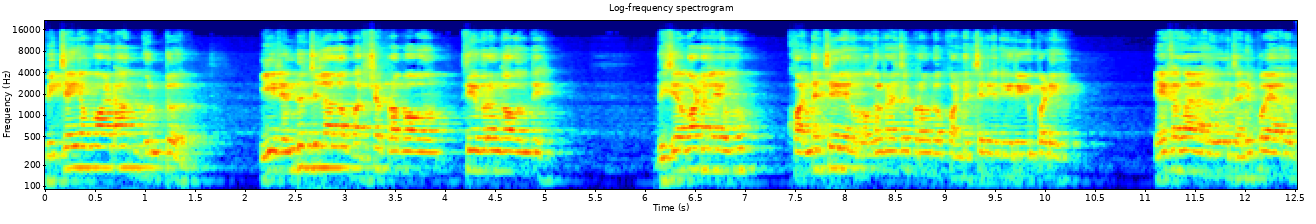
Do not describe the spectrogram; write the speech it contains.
విజయవాడ గుంటూరు. ఈ రెండు జిల్లాల్లో వర్ష ప్రభావం తీవ్రంగా ఉంది. విజయవాడలో ఏమో కొండ చర్యలు మొగలరాజపురంలో కొండ చర్యలు ఇరిగిపడి ఏకంగా నలుగురు చనిపోయారు.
